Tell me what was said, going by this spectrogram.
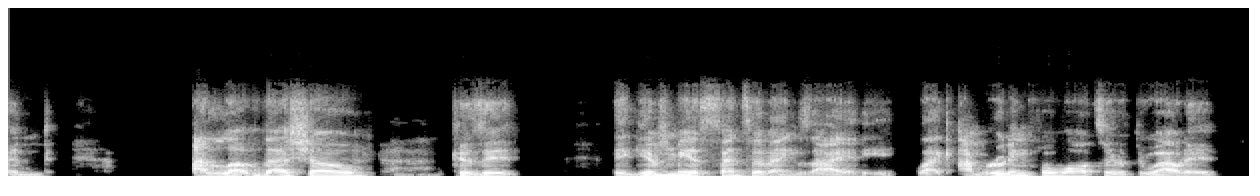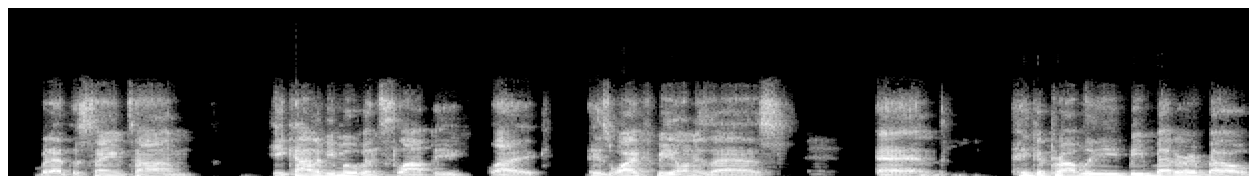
and I love that show because it it gives me a sense of anxiety. Like I'm rooting for Walter throughout it, but at the same time, he kind of be moving sloppy. Like his wife be on his ass, and he could probably be better about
